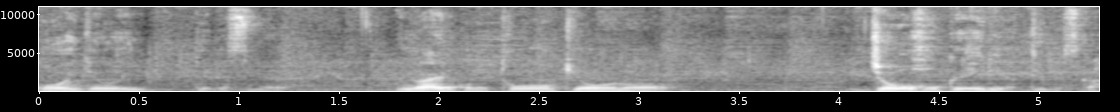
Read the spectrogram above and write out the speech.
置いておいてですねいわゆるこの東京の城北エリアっていうんですか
